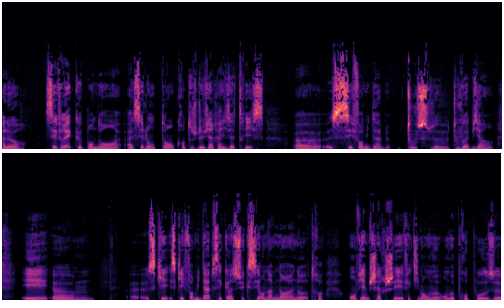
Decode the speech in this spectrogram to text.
Alors, c'est vrai que pendant assez longtemps, quand je deviens réalisatrice, euh, c'est formidable, tout va bien. Et euh, euh, ce qui est ce qui est formidable, c'est qu'un succès en amenant un autre, on vient me chercher, effectivement, on me, propose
